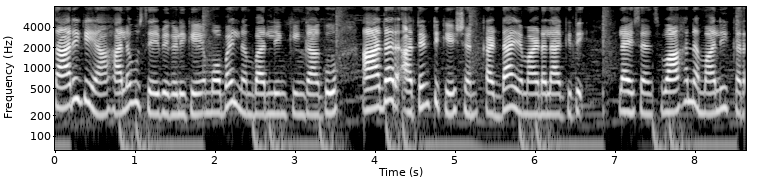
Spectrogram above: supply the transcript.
ಸಾರಿಗೆಯ ಹಲವು ಸೇವೆಗಳಿಗೆ ಮೊಬೈಲ್ ನಂಬರ್, ಲಿಂಕಿಂಗ್ ಹಾಗೂ ಆಧಾರ್ ಅಥೆಂಟಿಕೇಷನ್ ಕಡ್ಡಾಯ ಮಾಡಲಾಗಿದೆ. ಲೈಸೆನ್ಸ್ ವಾಹನ ಮಾಲೀಕರ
